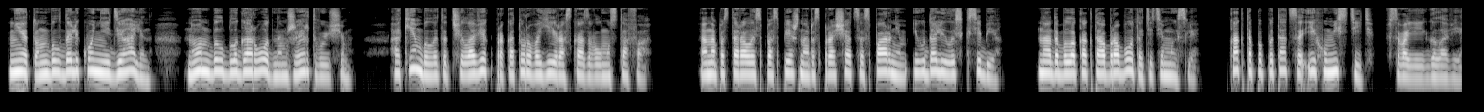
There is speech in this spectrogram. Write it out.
Нет, он был далеко не идеален, но он был благородным, жертвующим. А кем был этот человек, про которого ей рассказывал Мустафа? Она постаралась поспешно распрощаться с парнем и удалилась к себе. Надо было как-то обработать эти мысли, как-то попытаться их уместить в своей голове.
